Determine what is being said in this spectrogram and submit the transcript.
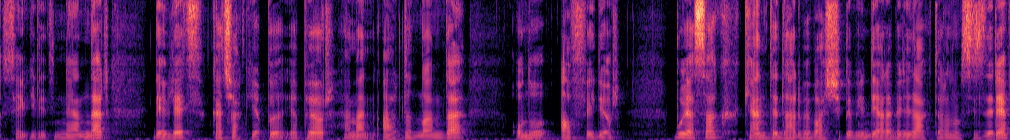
sevgili dinleyenler. Devlet kaçak yapı yapıyor, hemen ardından da onu affediyor. Bu yasak kente darbe başlıklı bir diğer haberi de aktaralım sizlere.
